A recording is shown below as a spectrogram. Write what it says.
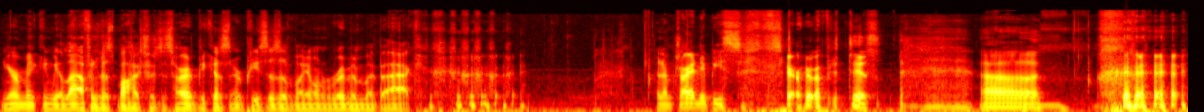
You're making me laugh in this box, which is hard because there are pieces of my own rib in my back. and I'm trying to be surreptitious. Uh,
